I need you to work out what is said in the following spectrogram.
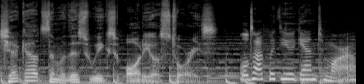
check out some of this week's audio stories. We'll talk with you again tomorrow.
